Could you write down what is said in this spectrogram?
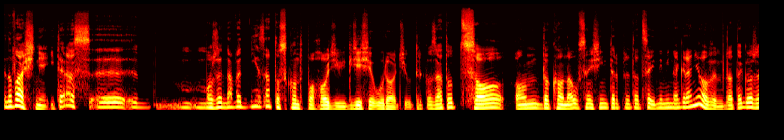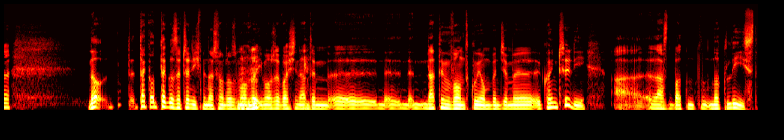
no właśnie, i teraz y, y, może nawet nie za to, skąd pochodził i gdzie się urodził, tylko za to, co on dokonał w sensie interpretacyjnym i nagraniowym. Dlatego, że no, tak od tego zaczęliśmy naszą rozmowę mhm. i może właśnie na tym, y, na tym wątku ją będziemy kończyli. A last but not least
